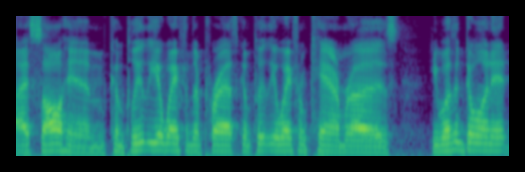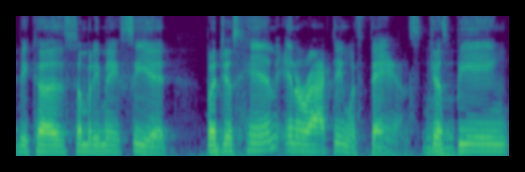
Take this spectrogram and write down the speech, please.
I saw him completely away from the press, completely away from cameras. He wasn't doing it because somebody may see it, but just him interacting with fans, just mm-hmm. being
